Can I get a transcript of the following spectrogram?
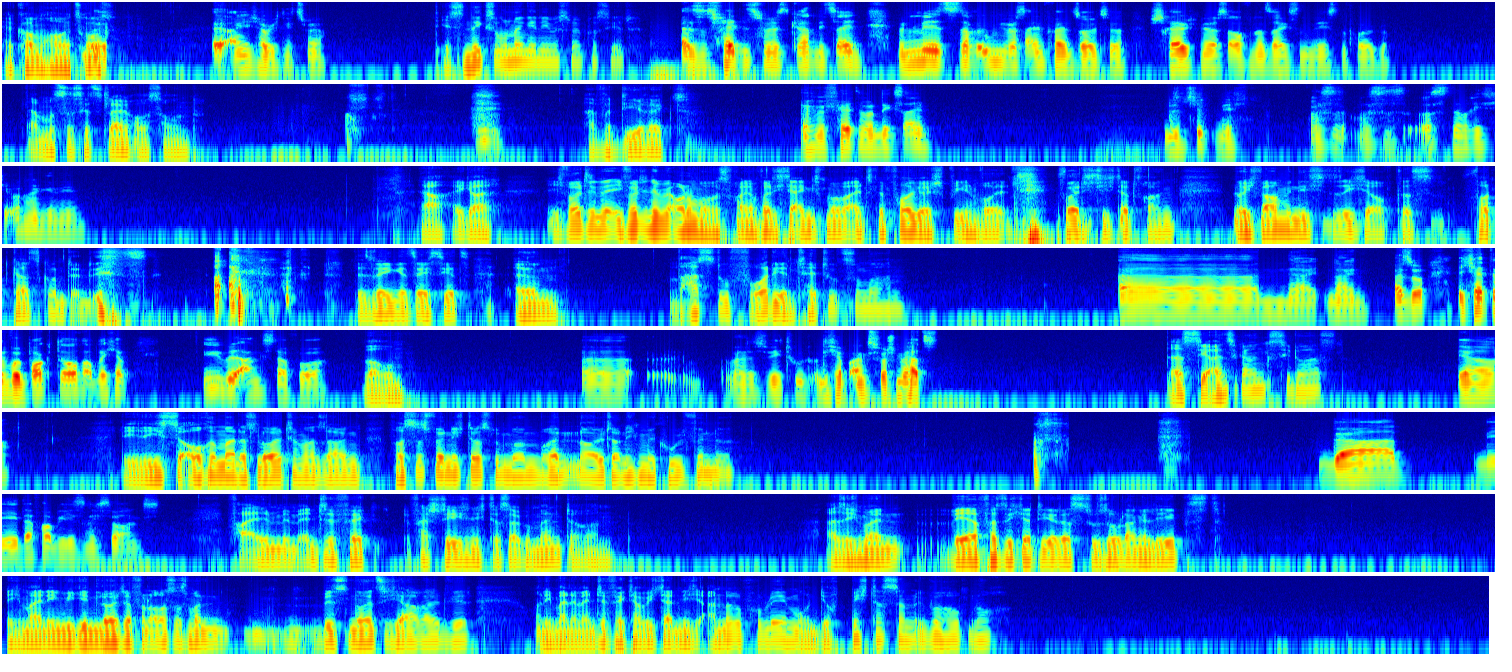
Ja, komm, hau jetzt Nee. raus. Äh, eigentlich habe ich nichts mehr. Ist nichts Unangenehmes mehr passiert? Also es fällt mir zumindest gerade nichts ein. Wenn mir jetzt noch irgendwie was einfallen sollte, schreibe ich mir das auf und dann sage ich es in der nächsten Folge. Da musst du es jetzt gleich raushauen. Einfach direkt. Äh, mir fällt aber nichts ein. Legit nicht. Was ist, was ist, was ist denn richtig unangenehm? Ja, egal. Ich wollte, ne- ich wollte nämlich auch noch mal was fragen, weil ich dir eigentlich mal, als wir Folge spielen wollten, wollte ich dich das fragen. Nur ich war mir nicht sicher, ob das Podcast-Content ist. Deswegen jetzt ich jetzt. Ähm, hast du vor, dir ein Tattoo zu machen? Äh, nein, nein. Also ich hätte wohl Bock drauf, aber ich habe übel Angst davor. Warum? Äh, weil das weh tut und ich habe Angst vor Schmerzen. Das ist die einzige Angst, die du hast? Ja. Die liest du auch immer, dass Leute mal sagen, was ist, wenn ich das mit meinem Rentenalter nicht mehr cool finde? Da, nee, davor habe ich jetzt nicht so Angst. Vor allem im Endeffekt verstehe ich nicht das Argument daran. Also ich meine, wer versichert dir, dass du so lange lebst? Ich meine, irgendwie gehen Leute davon aus, dass man bis 90 Jahre alt wird. Und ich meine, im Endeffekt habe ich dann nicht andere Probleme und juckt mich das dann überhaupt noch?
